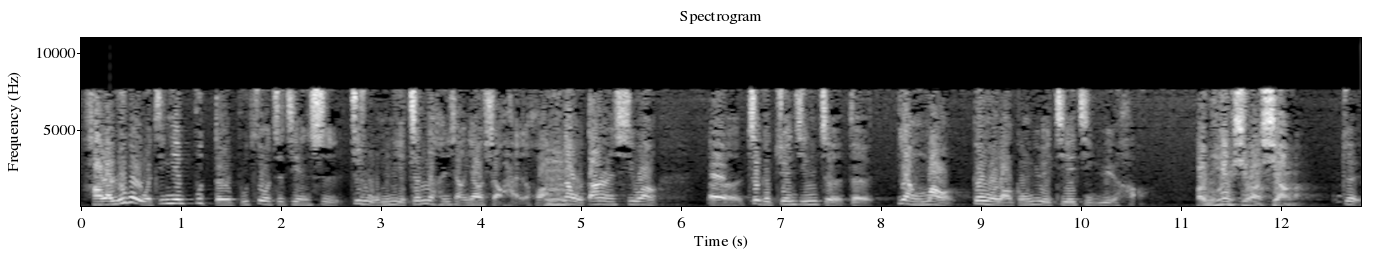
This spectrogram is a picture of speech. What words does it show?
好了，如果我今天不得不做这件事，就是我们也真的很想要小孩的话，嗯那我当然希望，呃，这个捐精者的样貌跟我老公越接近越好。啊，你也希望像啊？对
